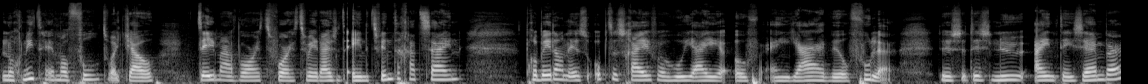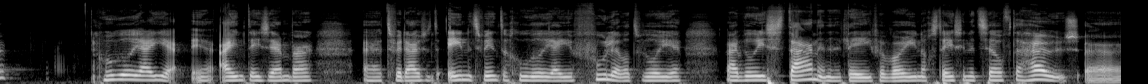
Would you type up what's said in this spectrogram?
nog niet helemaal voelt wat jouw themawoord voor 2021 gaat zijn probeer dan eens op te schrijven hoe jij je over een jaar wil voelen. Dus het is nu eind december. Hoe wil jij je eh, eind december uh, eh, 2021, hoe wil jij je voelen? Wat wil je, waar wil je staan in het leven? Wil je nog steeds in hetzelfde huis? Uh,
